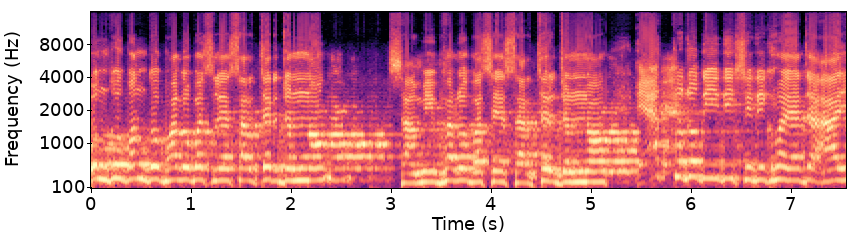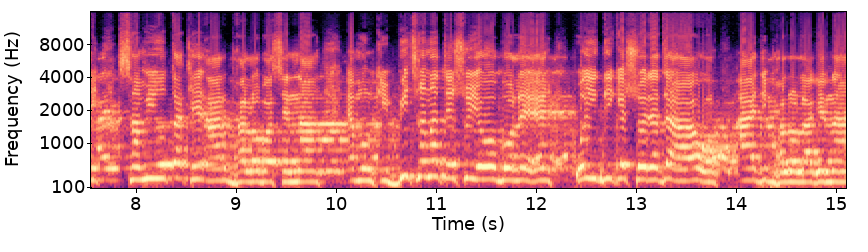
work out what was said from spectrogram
বন্ধু বান্ধব ভালোবাসলে স্বার্থের জন্য। স্বামী ভালোবাসে স্বার্থের জন্য। একটু যদি এদিক সেদিক হয়ে যায়, স্বামীও তাকে আর ভালোবাসে না। এমনকি বিছানাতে শুয়েও বলে ওই দিকে সরে যাও, আজ ভালো লাগে না।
